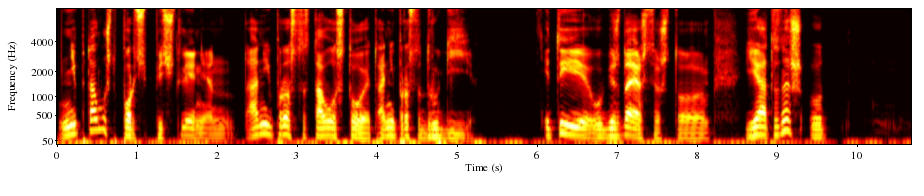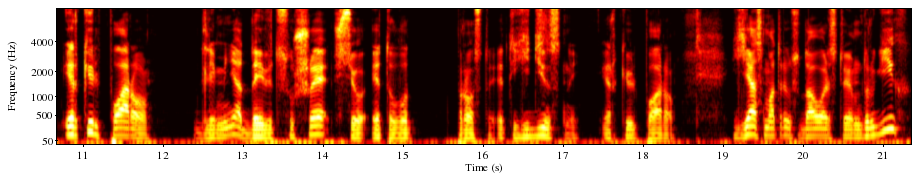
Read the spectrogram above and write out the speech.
Не потому, что портить впечатление, они просто того стоят, они просто другие. И ты убеждаешься, что я, ты знаешь, вот Эркюль Пуаро, для меня Дэвид Суше, все, это вот просто, это единственный Эркюль Пуаро. Я смотрю с удовольствием других,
